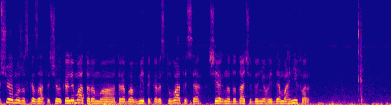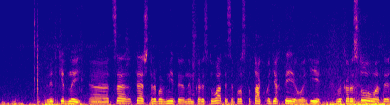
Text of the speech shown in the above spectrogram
Що я можу сказати? Що каліматором е, треба вміти користуватися. Ще як на додачу до нього йде магніфер відкидний. Е, Це теж треба вміти ним користуватися. Просто так одягти його і використовувати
